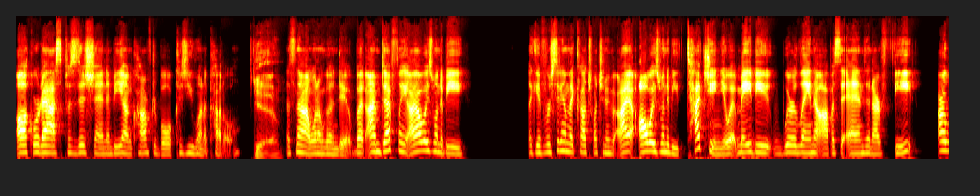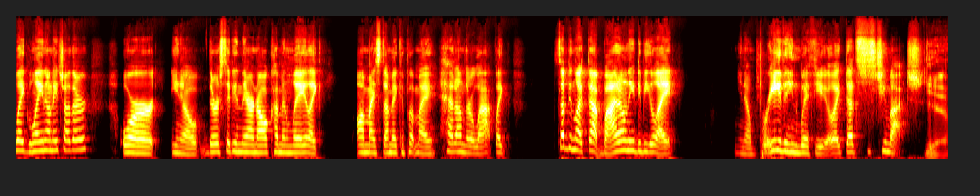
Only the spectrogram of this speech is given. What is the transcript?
awkward ass position and be uncomfortable because you want to cuddle. yeah That's not what I'm going to do. But I'm definitely, I always want to be, like if we're sitting on the couch watching a movie, I always want to be touching you. It may be we're laying at opposite ends and our feet are like laying on each other, or, you know, they're sitting there and I'll come and lay like on my stomach and put my head on their lap, like something like that. But I don't need to be like, you know, breathing with you. Like that's just too much. yeah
